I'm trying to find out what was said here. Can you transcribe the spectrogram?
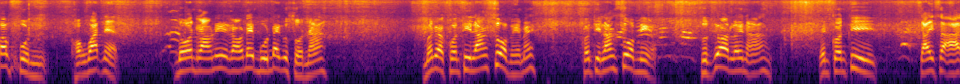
ว่าฝุ่นของวัดเนี่ย โดนเรานี่เราได้บุญได้กุศลนะ เหมือนกับคนที่ล้างส้วมเห็นไหมคนที่ล้างส้วมนี่สุดยอดเลยนะ เป็นคนที่ใจสะอาด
